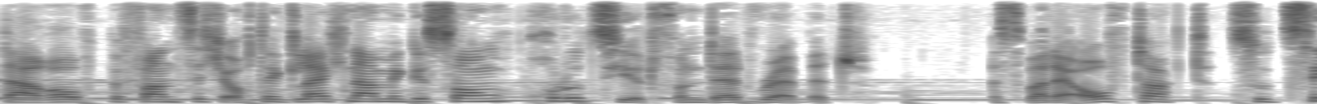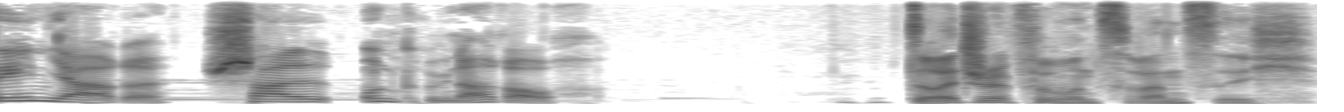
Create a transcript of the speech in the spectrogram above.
Darauf befand sich auch der gleichnamige Song, produziert von Dead Rabbit. Es war der Auftakt zu zehn Jahre Schall und grüner Rauch. Deutschrap 25.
